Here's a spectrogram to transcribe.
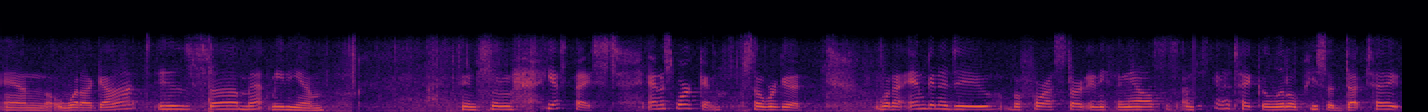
and what I got is uh, matte medium and some Yes Paste, and it's working, so we're good. What I am going to do before I start anything else is I'm just going to take a little piece of duct tape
